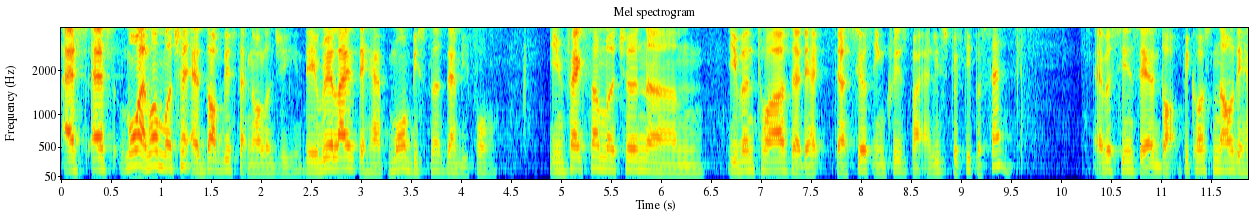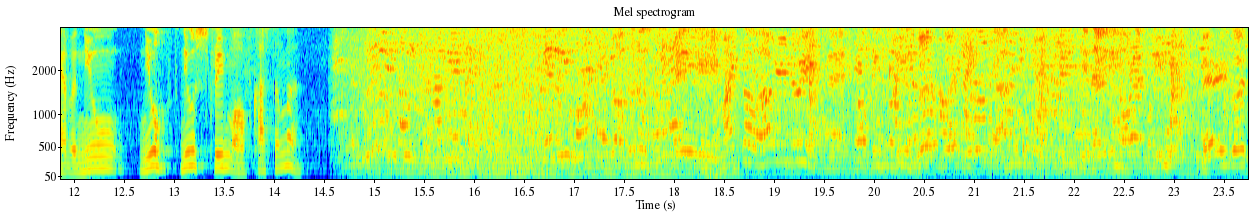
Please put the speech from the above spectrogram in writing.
As, as more and more merchants adopt this technology, they realize they have more business than before. In fact, some merchants um, even told us that their, their sales increased by at least 50% ever since they adopt, because now they have a new, new, new stream of customer. Hey, Michael, how are you? How things for you? Good, good. Yeah. Is, everything all right for you? Very good.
